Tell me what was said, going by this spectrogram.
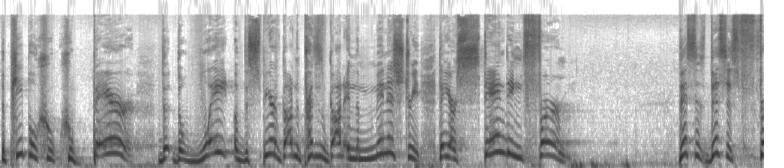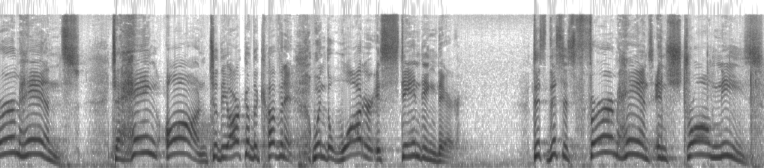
The people who, who bear the, the weight of the Spirit of God and the presence of God in the ministry, they are standing firm. This is, this is firm hands to hang on to the Ark of the Covenant when the water is standing there. This, this is firm hands and strong knees.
